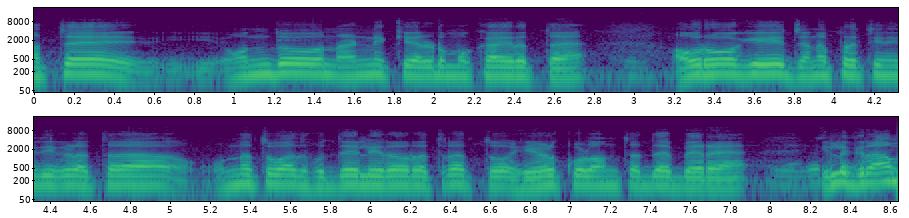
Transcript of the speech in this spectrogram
ಮತ್ತೆ ಒಂದು ನಾಣ್ಯಕ್ಕೆ ಎರಡು ಮುಖ ಇರುತ್ತೆ ಅವ್ರು ಹೋಗಿ ಜನಪ್ರತಿನಿಧಿಗಳ ಹತ್ರ ಉನ್ನತವಾದ ಹುದ್ದೆಯಲ್ಲಿರೋರ ಹತ್ರ ಹೇಳ್ಕೊಳ್ಳೋ ಅಂಥದ್ದೇ ಬೇರೆ. ಇಲ್ಲಿ ಗ್ರಾಮ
